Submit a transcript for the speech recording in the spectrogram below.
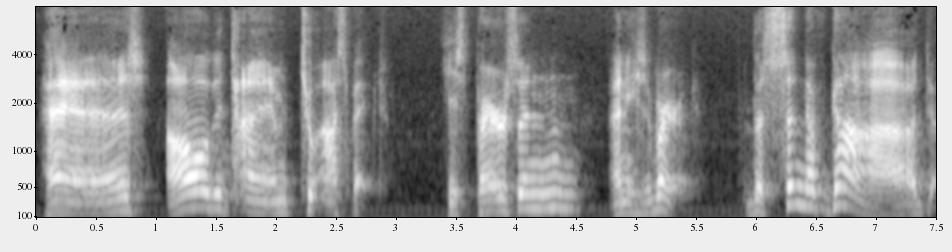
has all the time two aspects his person and his work. The Son of God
